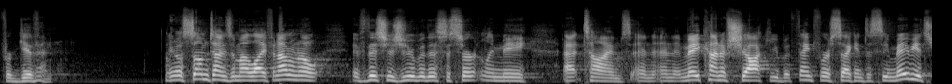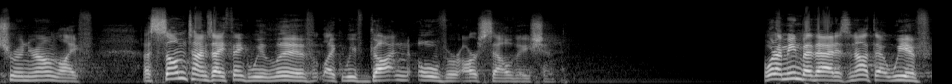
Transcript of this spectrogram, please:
forgiven. You know, sometimes in my life, and I don't know if this is you, but this is certainly me at times, and, and it may kind of shock you, but think for a second to see maybe it's true in your own life. Uh, sometimes I think we live like we've gotten over our salvation. What I mean by that is not that we have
